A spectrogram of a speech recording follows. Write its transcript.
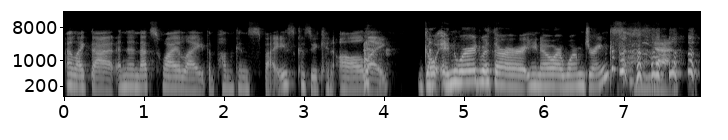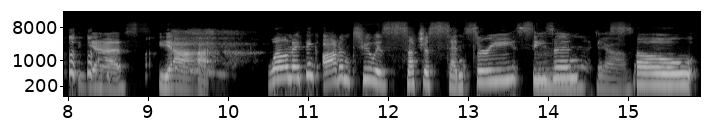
I like that. And then that's why I like the pumpkin spice because we can all like go inward with our, you know, our warm drinks. yes. Yes. Yeah. Well, and I think autumn too is such a sensory season. Mm, yeah. So,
